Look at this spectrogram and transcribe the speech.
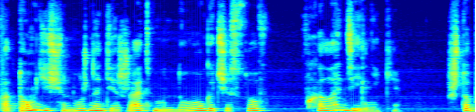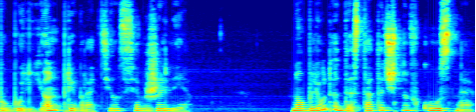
Потом еще нужно держать много часов в холодильнике, чтобы бульон превратился в желе. Но блюдо достаточно вкусное,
